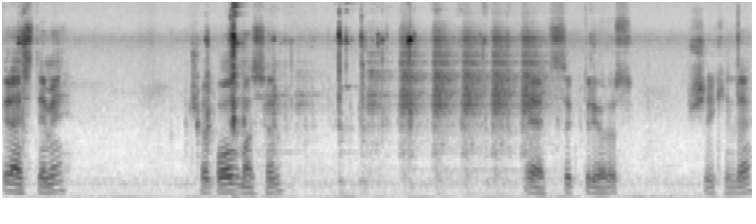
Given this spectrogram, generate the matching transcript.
fren sistemi çöp olmasın. Evet sıktırıyoruz. Şu şekilde.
